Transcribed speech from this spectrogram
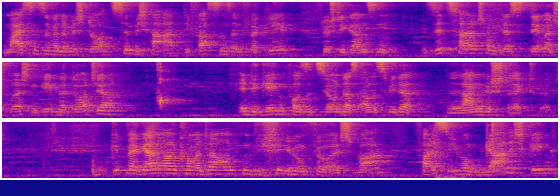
Meistens sind wir nämlich dort ziemlich hart, die Fasten sind verklebt durch die ganzen Sitzhaltung, dementsprechend gehen wir dort ja in die Gegenposition, dass alles wieder lang gestreckt wird. Gebt mir gerne mal einen Kommentar unten, wie die Übung für euch war. Falls die Übung gar nicht ging,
